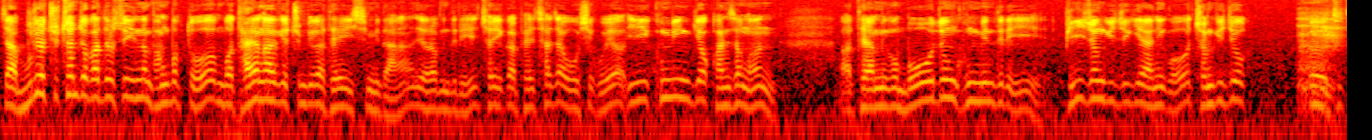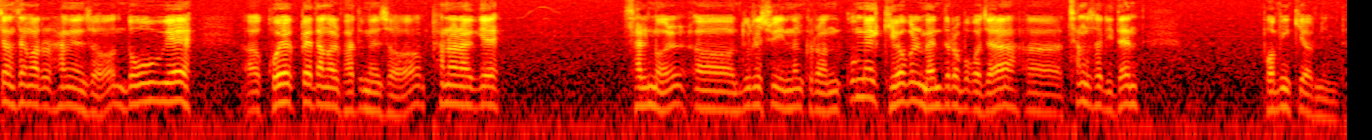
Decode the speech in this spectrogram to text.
자 무료 추천조 받을 수 있는 방법도 뭐 다양하게 준비가 되어 있습니다. 여러분들이 저희 카페에 찾아오시고요. 이 국민기업 관성은 어, 대한민국 모든 국민들이 비정규직이 아니고 정규직 그 직장 생활을 하면서 노후에 어, 고액 배당을 받으면서 편안하게 삶을 어, 누릴 수 있는 그런 꿈의 기업을 만들어 보고자 어, 창설이 된 법인 기업입니다.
